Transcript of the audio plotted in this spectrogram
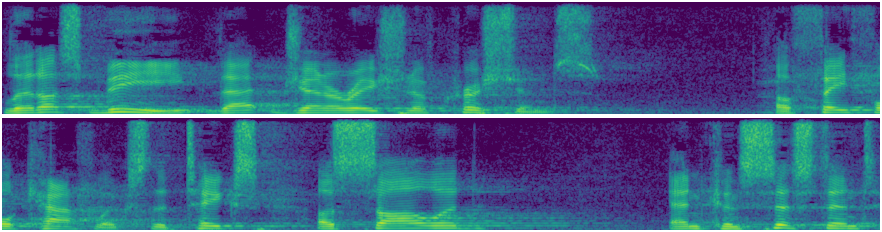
Let us be that generation of Christians, of faithful Catholics, that takes a solid and consistent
